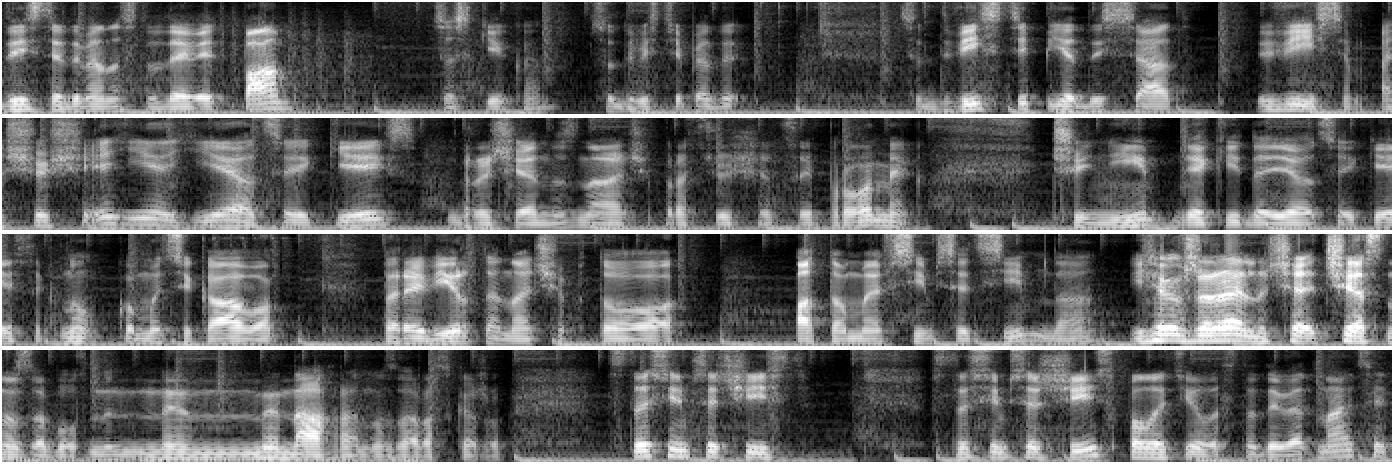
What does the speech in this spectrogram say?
299 пам. Це скільки? Це 250. Це 258. А що ще є? Є оцей кейс. До речі, я не знаю, чи працює ще цей промік, чи ні, який дає оцей кейсик. Ну, кому цікаво, перевірте, начебто. Atom F77, да? Я вже реально че- чесно забув, не, не, не награно зараз скажу. 176. 176, полетіли 119,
